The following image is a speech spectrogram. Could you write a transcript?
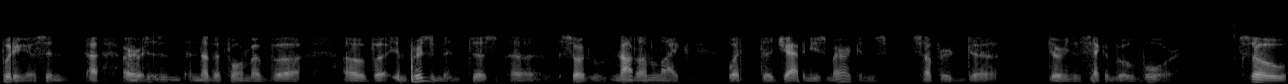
putting us in, uh, or another form of uh, of uh, imprisonment, uh, sort of not unlike what the Japanese Americans suffered during the Second World War. So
